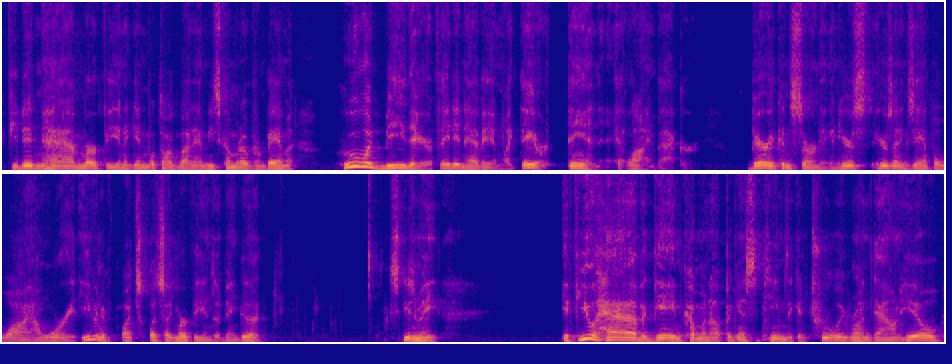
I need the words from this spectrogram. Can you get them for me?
if you didn't have Murphy, and again, we'll talk about him, he's coming over from Bama. Who would be there if they didn't have him? Like they are thin at linebacker. Very concerning. And here's here's an example why I'm worried. Even if let's let's say Murphy ends up being good. Excuse me if you have a game coming up against a team that can truly run downhill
